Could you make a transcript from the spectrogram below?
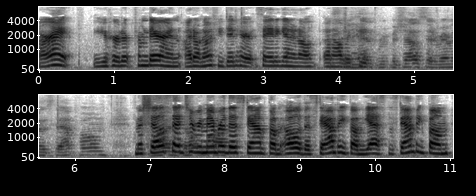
All right, you heard it from Darren. I don't know if you did hear it. Say it again, and I'll and I'll repeat. Michelle said, remember the stamp foam? Michelle Run, said to remember walk. the stamp foam. Oh, the stamping foam. Yes, the stamping foam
